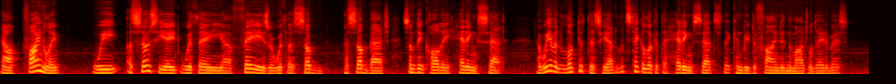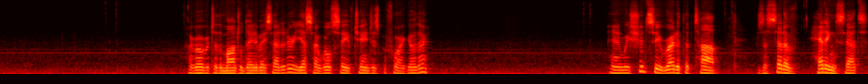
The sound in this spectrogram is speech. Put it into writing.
Now finally, we associate with a uh, phase or with a sub a sub batch something called a heading set. Now we haven't looked at this yet. Let's take a look at the heading sets that can be defined in the module database. I'll go over to the module database editor. Yes, I will save changes before I go there. And we should see right at the top there's a set of heading sets.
